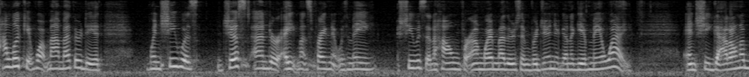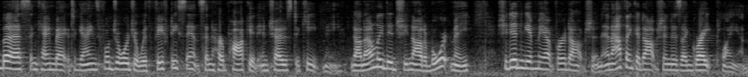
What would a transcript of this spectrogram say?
I look at what my mother did. When she was just under eight months pregnant with me, she was at a home for unwed mothers in Virginia going to give me away. And she got on a bus and came back to Gainesville, Georgia with 50 cents in her pocket and chose to keep me. Not only did she not abort me, she didn't give me up for adoption. And I think adoption is a great plan.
